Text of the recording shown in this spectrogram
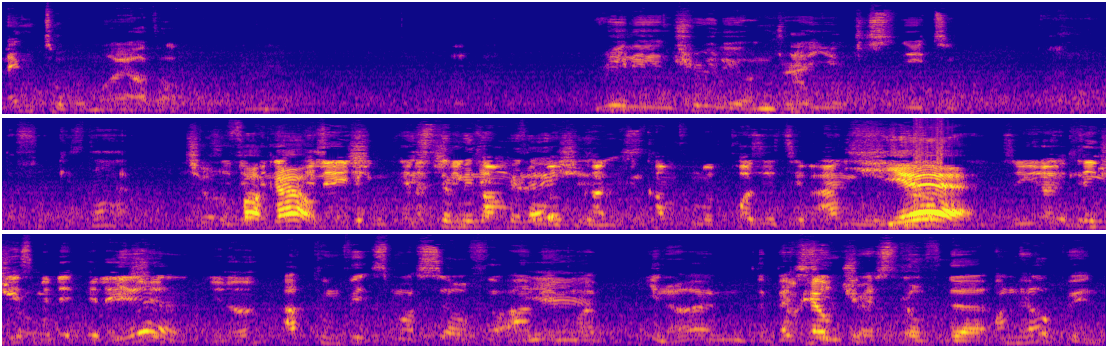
mentor my other. Really and truly, Andre, you just need to. What the fuck is that? Chill So the fuck out. manipulation can It's the actually come manipulation. a, can come from a positive angle. as Yeah. well. So you don't think it's manipulation, Yeah. you know? I convince myself that I'm in my, you know, I'm the best interest of the, I'm helping,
